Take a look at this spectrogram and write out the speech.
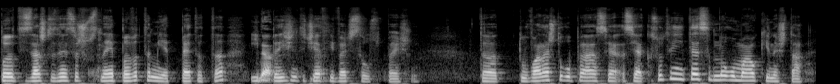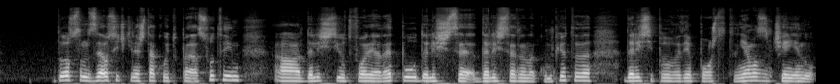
първата ти задачка за деня всъщност не е първата ми е петата и да. предишните четири да. вече са успешни. Та, това нещо го правя ся, всяка сутрин и те са много малки неща. Просто съм взел всички неща, които правя сутрин, а, дали ще си отворя Red Bull, дали ще, се, дали ще седна на компютъра, дали ще си проверя почтата, няма значение, но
